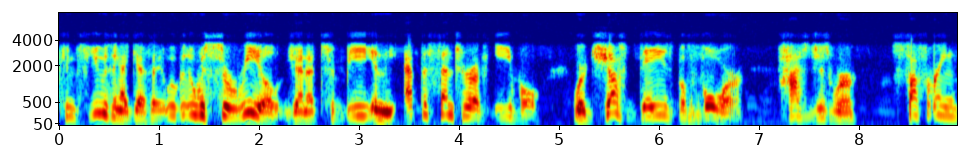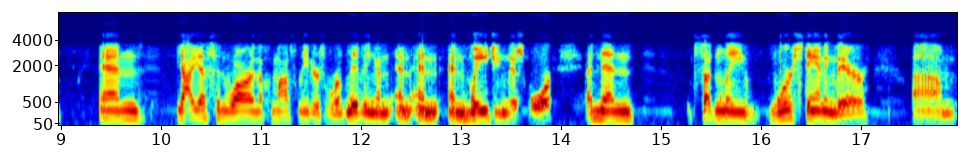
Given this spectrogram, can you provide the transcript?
confusing, I guess. It, it was surreal, Jenna, to be in the epicenter of evil where just days before hostages were suffering and Yahya Sinwar and the Hamas leaders were living and, and, and, and waging this war. And then suddenly we're standing there. Um,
